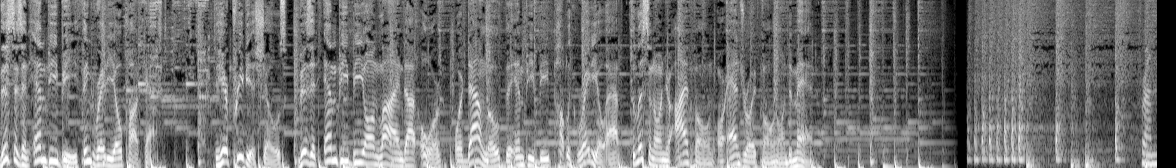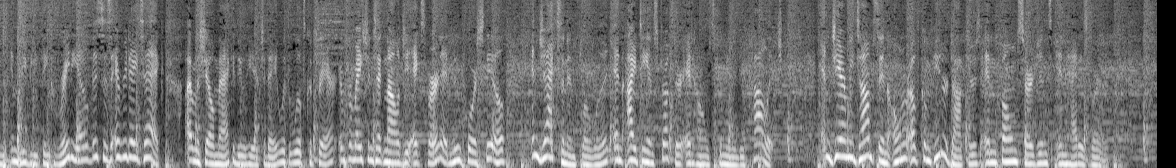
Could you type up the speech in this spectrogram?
This is an MPB Think Radio podcast. To hear previous shows, visit MPBOnline.org or download the MPB Public Radio app to listen on your iPhone or Android phone on demand. From MPB Think Radio, this is Everyday Tech. I'm Michelle McAdoo here today with Wilts Cottrell, information technology expert at Nucor Steel in Jackson and Flowood, and IT instructor at Holmes Community College. And Jeremy Thompson, owner of Computer Doctors and Phone Surgeons in Hattiesburg.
